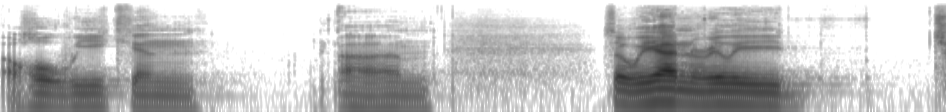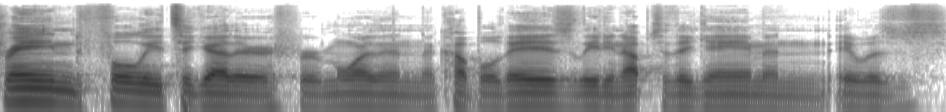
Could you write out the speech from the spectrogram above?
a whole week, and um, so we hadn't really trained fully together for more than a couple days leading up to the game, and it was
